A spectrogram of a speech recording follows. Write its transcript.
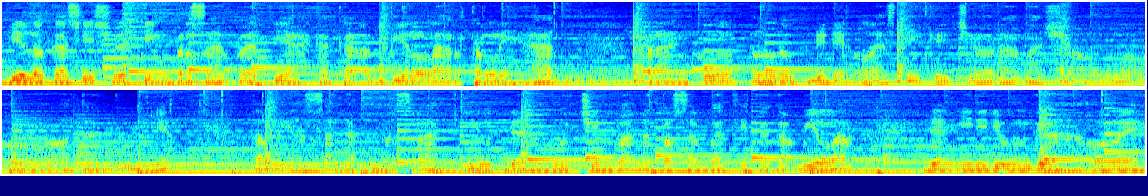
di lokasi syuting persahabat ya kakak Bilar terlihat rangkul peluk dedek Lesti Kejora Masya Allah tentunya terlihat sangat mesra cute dan bucin banget persahabat ya kakak Bilar. Dan ini diunggah oleh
